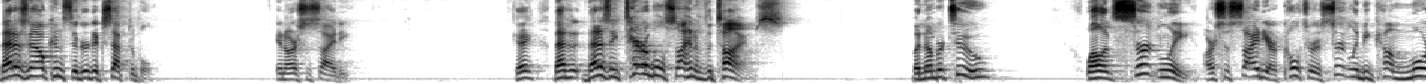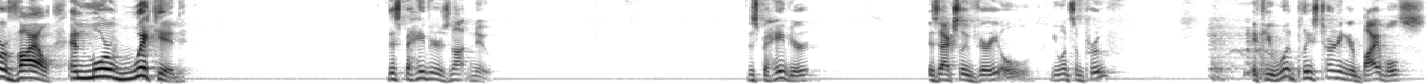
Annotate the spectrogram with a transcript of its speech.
That is now considered acceptable in our society. Okay? That, that is a terrible sign of the times. But number two, while it's certainly, our society, our culture has certainly become more vile and more wicked this behavior is not new. This behavior is actually very old. You want some proof? If you would, please turn in your Bibles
